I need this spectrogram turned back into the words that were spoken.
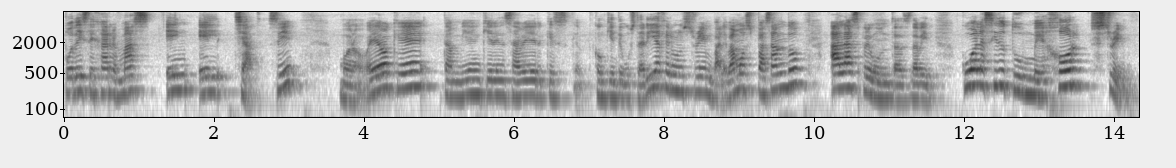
podéis dejar más en el chat, ¿sí? Bueno, veo que también quieren saber qué es, con quién te gustaría hacer un stream. Vale, vamos pasando a las preguntas, David. ¿Cuál ha sido tu mejor stream?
